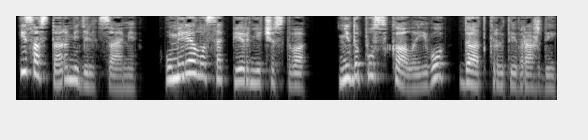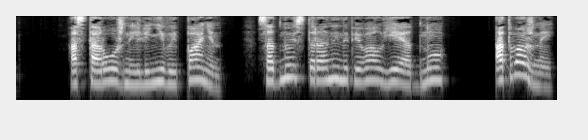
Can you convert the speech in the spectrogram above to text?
и со старыми дельцами, умеряла соперничество, не допускала его до открытой вражды. Осторожный и ленивый Панин с одной стороны напевал ей одно, отважный,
